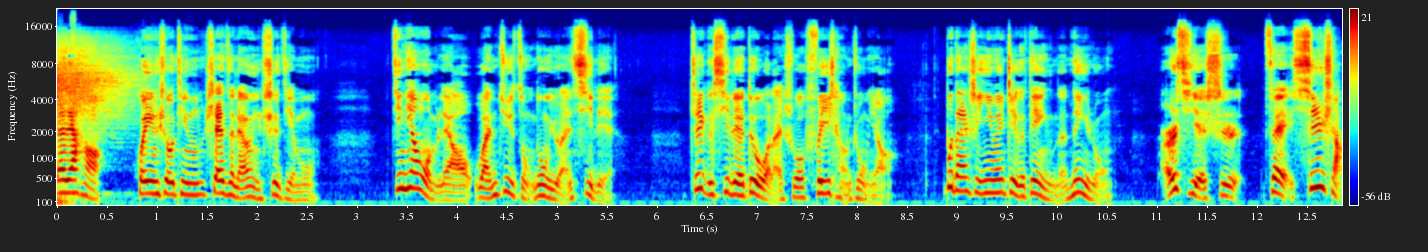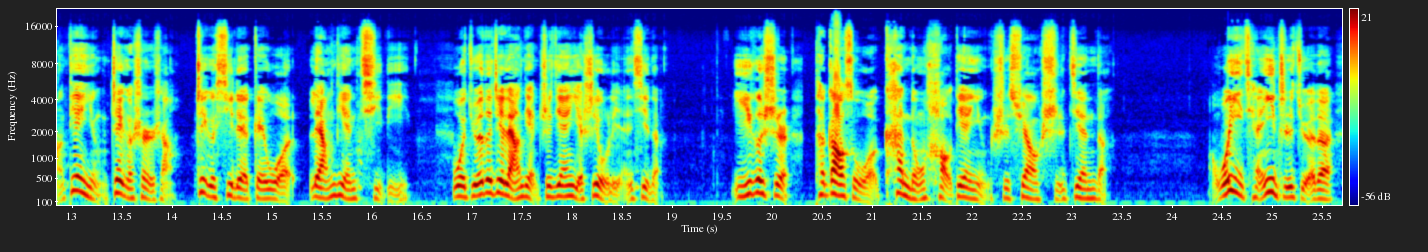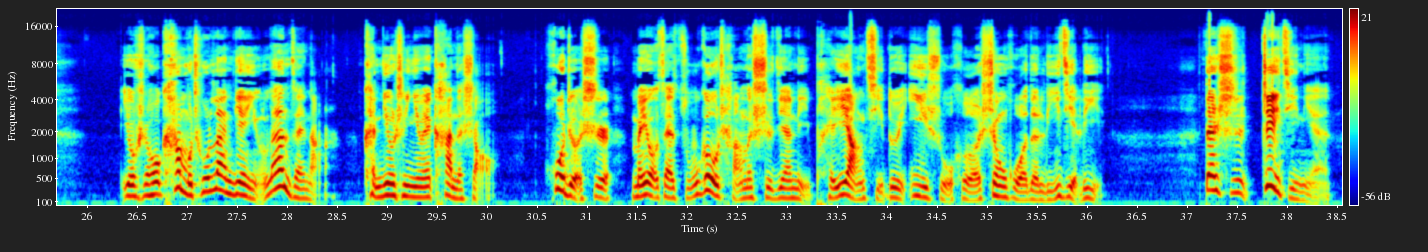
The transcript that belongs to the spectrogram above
大家好，欢迎收听筛子聊影视节目。今天我们聊《玩具总动员》系列。这个系列对我来说非常重要，不单是因为这个电影的内容，而且是在欣赏电影这个事儿上，这个系列给我两点启迪。我觉得这两点之间也是有联系的。一个是他告诉我，看懂好电影是需要时间的。我以前一直觉得，有时候看不出烂电影烂在哪儿，肯定是因为看的少，或者是没有在足够长的时间里培养起对艺术和生活的理解力。但是这几年，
